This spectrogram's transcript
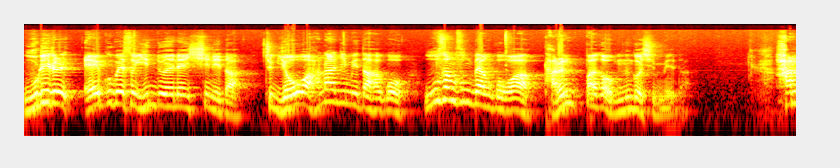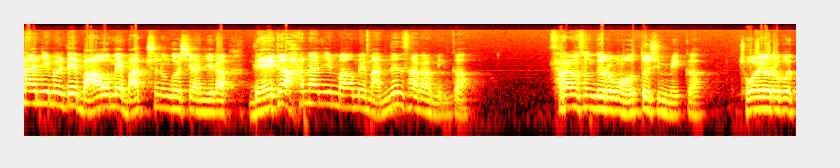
우리를 애굽에서 인도해낸 신이다. 즉 여호와 하나님이다 하고 우상 숭배한 거와 다른 바가 없는 것입니다. 하나님을 내 마음에 맞추는 것이 아니라 내가 하나님 마음에 맞는 사람인가? 사랑하는 성도 여러분 어떠십니까? 좋아요 여러분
